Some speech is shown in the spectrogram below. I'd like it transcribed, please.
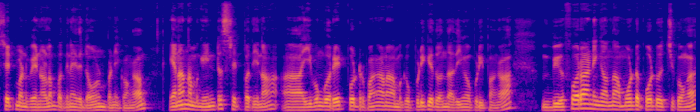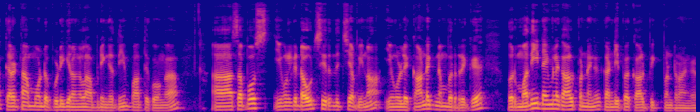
ஸ்டேட்மெண்ட் வேணாலும் பார்த்தீங்கன்னா இதை டவுன் பண்ணிக்கோங்க. ஏன்னா நமக்கு இன்ட்ரெஸ்ட் ரேட் பார்த்தீங்கன்னா இவங்க ரேட் போட்டிருப்பாங்க. ஆனால் நமக்கு பிடிக்கிறது வந்து அதிகமாக பிடிப்பாங்க. பிஃபோராக நீங்கள் வந்து அமௌண்ட்டை போட்டு வச்சுக்கோங்க. கரெக்டாக அமௌண்ட்டை பிடிக்கிறாங்களா அப்படிங்கிறதையும் பார்த்துக்கோங்க. சப்போஸ் இவங்களுக்கு டவுட்ஸ் இருந்துச்சு அப்படின்னா இவங்களுடைய காண்டாக்ட் நம்பர் இருக்குது ஒரு மதிய டைமில் கால் பண்ணுங்கள் கண்டிப்பாக கால் பிக் பண்ணுறாங்க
